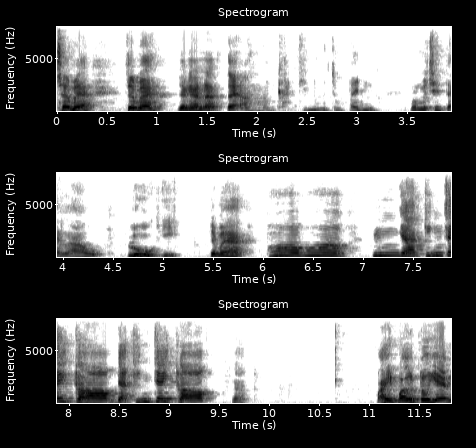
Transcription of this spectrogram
ใช่ไหมใช่ไหมอย่างนั้นน่ะ แต่อาหารการกินนี่มันจำเป็น มันไม่ใช่แต่เราลูกอีกใช่ไหมฮะพ่อพ่ออยากกินไส้กรอก อยากกินไส้กรอกไปเปิดตู้เย็น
